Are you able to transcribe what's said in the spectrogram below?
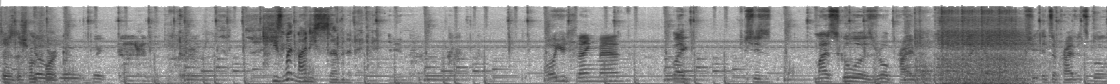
There's, there's one Yo, fork. wait, wait. He's lit 97 at aim, dude. What you saying, man? Like, she's. My school is real private. Though. Like, uh, she, it's a private school.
